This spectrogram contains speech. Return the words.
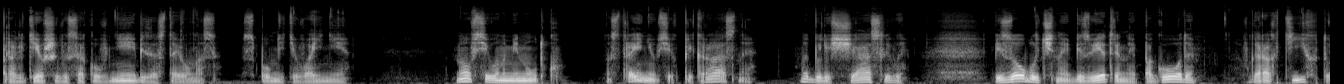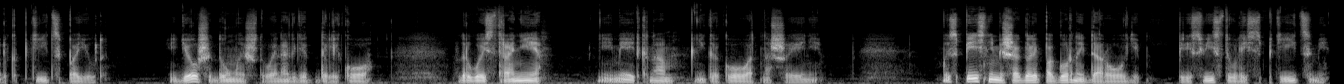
пролетевший высоко в небе, заставил нас вспомнить о войне. Но всего на минутку. Настроение у всех прекрасное. Мы были счастливы. Безоблачная, безветренная погода. В горах тихо, только птицы поют. Идешь и думаешь, что война где-то далеко, в другой стране, не имеет к нам никакого отношения. Мы с песнями шагали по горной дороге, пересвистывались с птицами.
